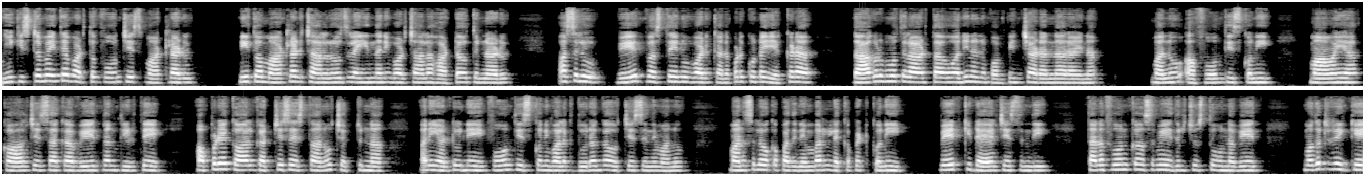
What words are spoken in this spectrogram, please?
నీకు ఇష్టమైతే వాడితో ఫోన్ చేసి మాట్లాడు. నీతో మాట్లాడి చాలా రోజులు అయ్యిందని వాడు చాలా హర్ట్ అవుతున్నాడు. అసలు వేద్ వస్తే నువ్వు వాడికి కనపడకుండా ఎక్కడ దాగుడు మూతలాడతావు అని నన్ను పంపించాడన్నారు ఆయన. మను ఆ ఫోన్ తీసుకొని మామయ్య కాల్ చేశాక వేదనని తిడితే అప్పుడే కాల్ కట్ చేసేస్తాను చెప్తున్నా అని అంటూనే ఫోన్ తీసుకొని వాళ్ళకి దూరంగా వచ్చేసింది మను. మనసులో ఒక పది నెంబర్లు లెక్క పెట్టుకుని వేద్కి డయల్ చేసింది. తన ఫోన్ కోసమే ఎదురు చూస్తూ ఉన్న వేద్ మొదటి రింకే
